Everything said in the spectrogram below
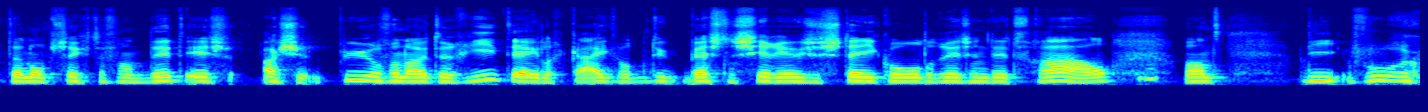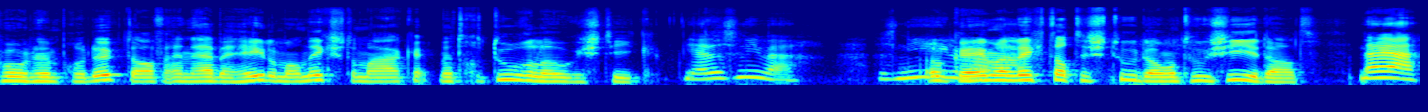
ten opzichte van dit is. Als je puur vanuit de retailer kijkt, wat natuurlijk best een serieuze stakeholder is in dit verhaal. Ja. Want die voeren gewoon hun product af en hebben helemaal niks te maken met retourenlogistiek. Ja, dat is niet waar. Dat is niet Oké, maar licht dat eens toe dan, want hoe zie je dat? Nou ja,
